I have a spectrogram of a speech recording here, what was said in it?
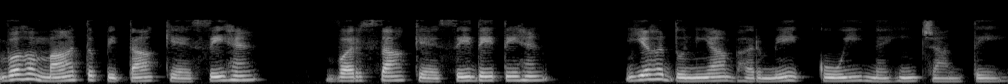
वह मात पिता कैसे हैं? वर्षा कैसे देते हैं? यह दुनिया भर में कोई नहीं जानते।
